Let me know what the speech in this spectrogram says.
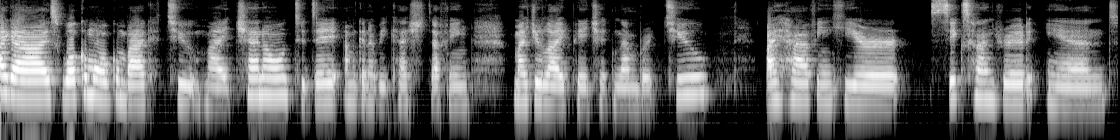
Hi guys, welcome welcome back to my channel. Today I'm gonna be cash stuffing my July paycheck number two. I have in here six hundred and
